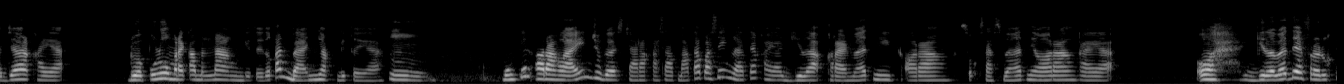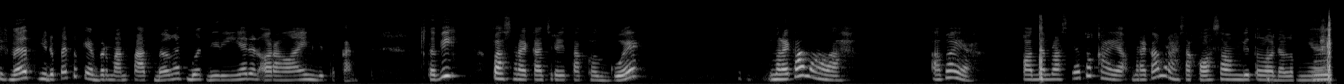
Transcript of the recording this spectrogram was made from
kejar kayak 20 mereka menang gitu. Itu kan banyak gitu ya. Hmm mungkin orang lain juga secara kasat mata pasti ngeliatnya kayak gila keren banget nih orang sukses banget nih orang kayak wah gila banget deh produktif banget hidupnya tuh kayak bermanfaat banget buat dirinya dan orang lain gitu kan. Tapi pas mereka cerita ke gue mereka malah apa ya kontemplasinya tuh kayak mereka merasa kosong gitu loh dalamnya. Hmm.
